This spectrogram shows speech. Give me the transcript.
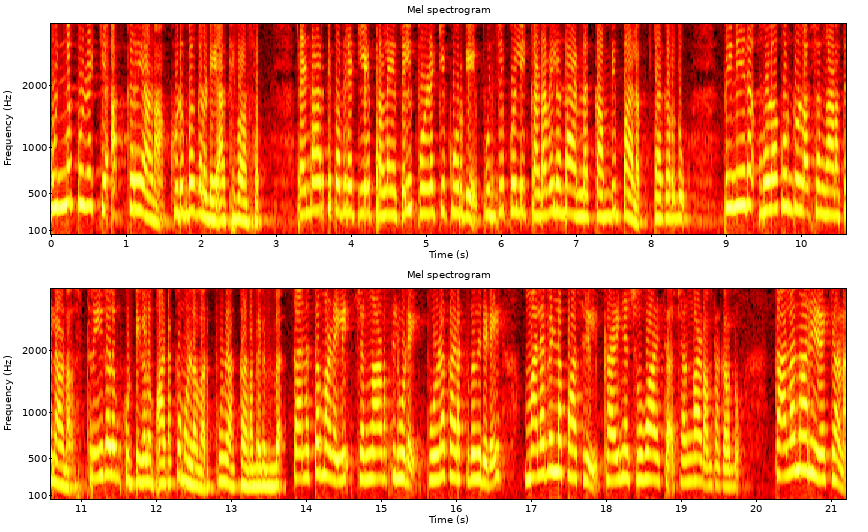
പുന്നപ്പുഴയ്ക്ക് അക്കരയാണ് കുടുംബങ്ങളുടെ അധിവാസം. രണ്ടായിരത്തി പതിനെട്ടിലെ പ്രളയത്തിൽ പുഴയ്ക്ക് കുറുകെ പുഞ്ചക്കൊല്ലി കടവിലുണ്ടായിരുന്ന കമ്പിപ്പാലം തകർന്നു. പിന്നീട് മുള കൊണ്ടുള്ള ചങ്ങാടത്തിലാണ് സ്ത്രീകളും കുട്ടികളും അടക്കമുള്ളവർ പുഴ കടന്നിരുന്നത്. കനത്ത മഴയിൽ ചങ്ങാടത്തിലൂടെ പുഴ കടക്കുന്നതിനിടെ മലവെള്ളപ്പാച്ചിലിൽ കഴിഞ്ഞ ചൊവ്വാഴ്ച ചങ്ങാടം തകർന്നു. തലനാരിഴയ്ക്കാണ്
